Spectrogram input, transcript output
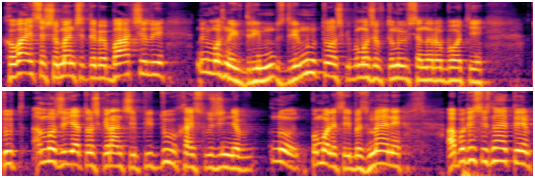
ховаєшся, щоб менше тебе бачили. Ну і можна і вдрім- здрімну трошки, бо може втомився на роботі. Тут, а може я трошки раніше піду, хай служіння ну, помоляться і без мене. Або десь, знаєте,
